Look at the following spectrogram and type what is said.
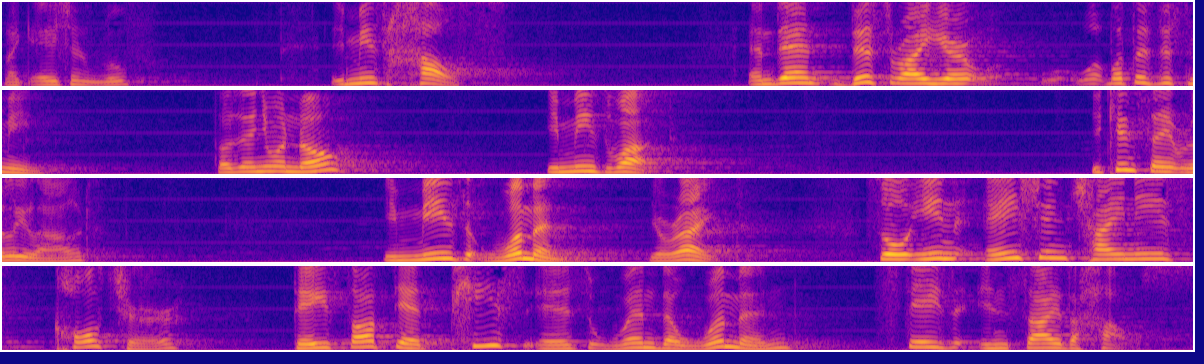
Like Asian roof. It means house. And then this right here, what, what does this mean? Does anyone know? It means what? You can say it really loud. It means woman. You're right. So in ancient Chinese culture, they thought that peace is when the woman stays inside the house.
